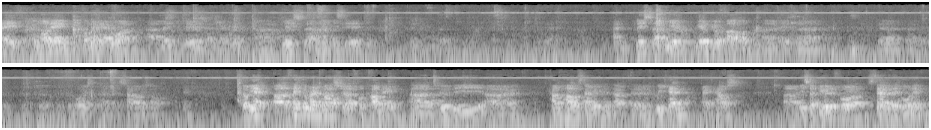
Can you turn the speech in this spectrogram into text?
Hey, good morning, good morning, everyone. Uh, ladies and gentlemen, uh, please uh, be seated. Yeah. And please uh, mute, mute your phone uh, if uh, the, the, the, the, voice uh, the sound is off. Okay. So yeah, thank you very much for coming to the Compound Semiconductor Weekend at KAUST. It's a beautiful Saturday morning.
